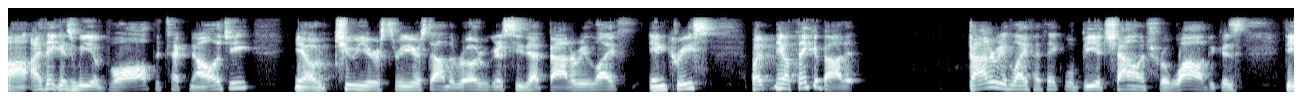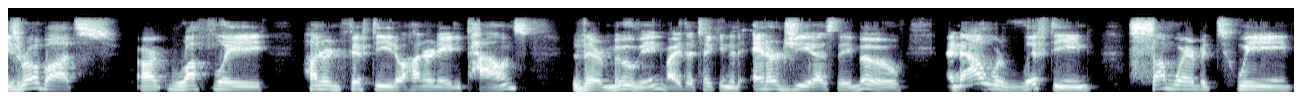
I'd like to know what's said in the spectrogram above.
Uh, I think as we evolve the technology, you know, two years, three years down the road, we're going to see that battery life increase. But you know, think about it. Battery life, I think, will be a challenge for a while because these robots are roughly 150 to 180 pounds. They're moving, right? They're taking the energy as they move. And now we're lifting somewhere between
